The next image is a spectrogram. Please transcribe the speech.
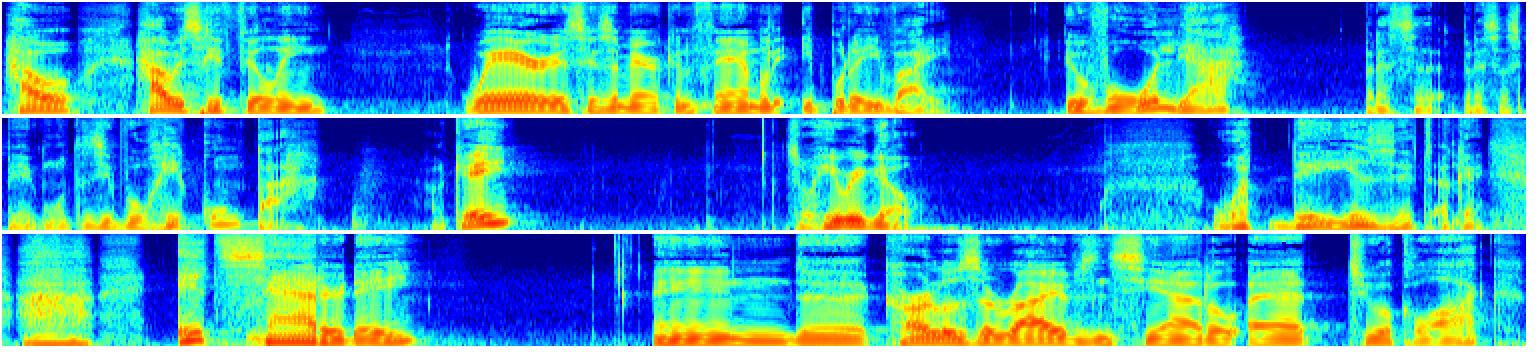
How how is he feeling? Where is his American family? E por aí vai. Eu vou olhar para essa, essas perguntas e vou recontar. Ok? So here we go. What day is it? Okay. Ah, it's Saturday. And uh, Carlos arrives in Seattle at 2 o'clock.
